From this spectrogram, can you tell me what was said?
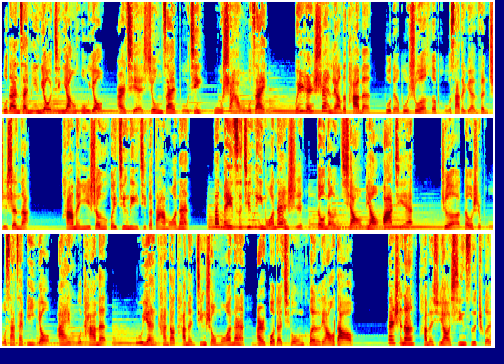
不但在命有金阳护佑，而且凶灾不尽，无煞无灾。为人善良的他们，不得不说和菩萨的缘分之深呐。他们一生会经历几个大磨难，但每次经历磨难时，都能巧妙化解，这都是菩萨在庇佑、爱护他们。不愿看到他们经受磨难而过得穷困潦倒，但是呢，他们需要心思纯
